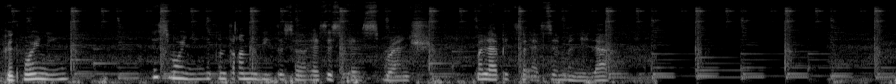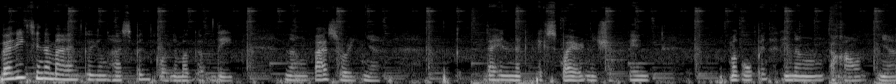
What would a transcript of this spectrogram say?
Good morning. This morning, napunta kami dito sa SSS branch, malapit sa SM Manila. Bali, sinamahan ko yung husband ko na mag-update ng password niya dahil nag-expire na siya and mag-open na rin ng account niya.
